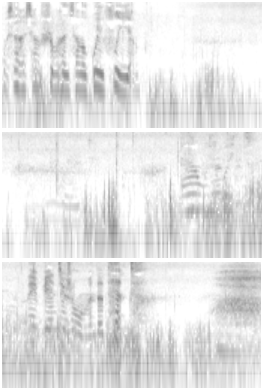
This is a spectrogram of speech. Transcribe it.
我现在像是不是很像个贵妇一样边就是我们的 tent。哇！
